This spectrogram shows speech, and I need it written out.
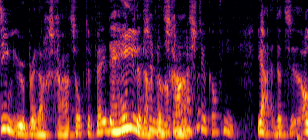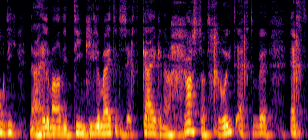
tien uur per dag schaatsen op tv. De hele dag doen dat lange schaatsen. stukken, of niet? Ja, dat, is ook die, nou helemaal die 10 kilometer. Dat is echt kijken naar gras, dat groeit echt, echt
